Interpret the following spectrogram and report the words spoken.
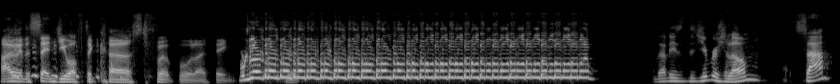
I'm going to send you off to cursed football. I think that is the gibberish alarm. Sam,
